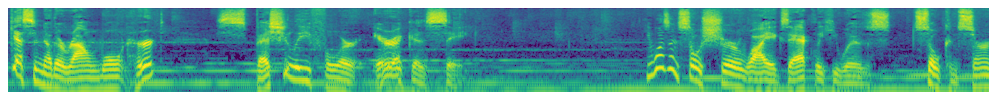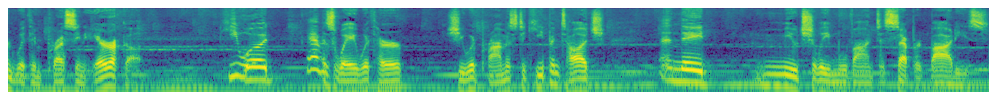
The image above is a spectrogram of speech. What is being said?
guess another round won't hurt, especially for Erica's sake. He wasn't so sure why exactly he was so concerned with impressing Erica. He would have his way with her, she would promise to keep in touch, and they'd mutually move on to separate bodies.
